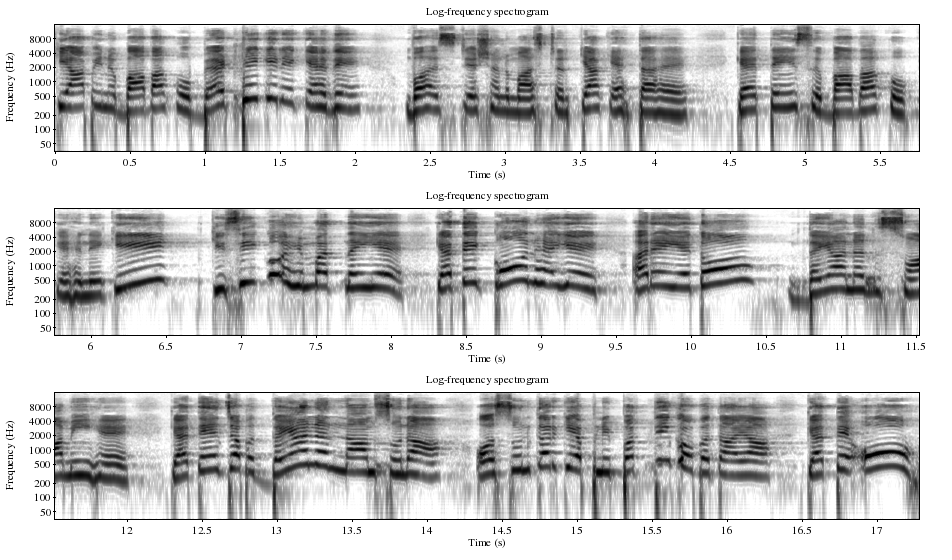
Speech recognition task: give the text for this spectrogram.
कि आप इन बाबा को बैठने के लिए कह दें। वह स्टेशन मास्टर क्या कहता है? कहते हैं, इस बाबा को कहने की किसी को हिम्मत नहीं है। कहते कौन है ये? अरे, ये तो दयानंद स्वामी है। कहते हैं, जब दयानंद नाम सुना और सुनकर के अपनी पत्नी को बताया, कहते ओह,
